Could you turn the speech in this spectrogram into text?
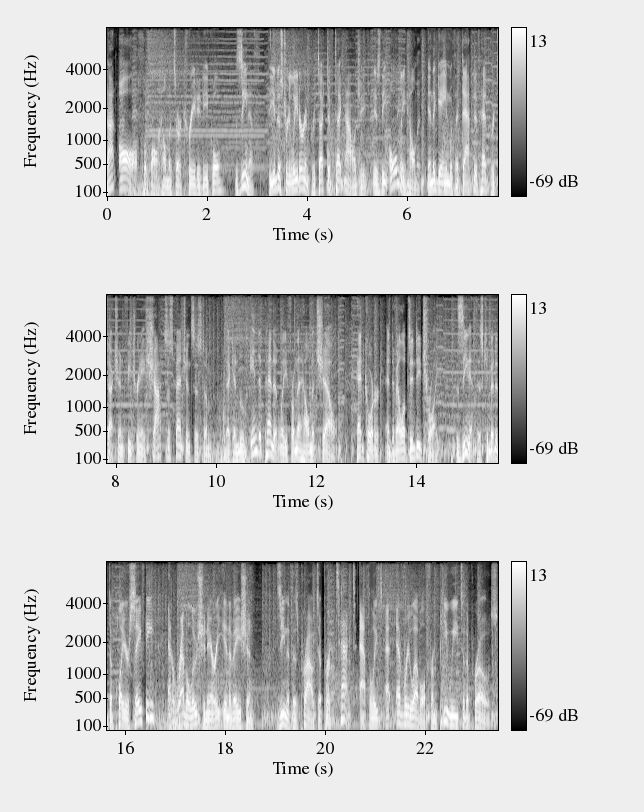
Not all football helmets are created equal. Xenith, the industry leader in protective technology, is the only helmet in the game with adaptive head protection featuring a shock suspension system that can move independently from the helmet shell. Headquartered and developed in Detroit, Xenith is committed to player safety and revolutionary innovation. Xenith is proud to protect athletes at every level from Pee Wee to the pros.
